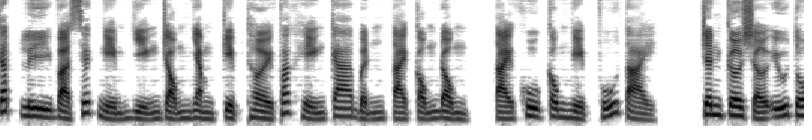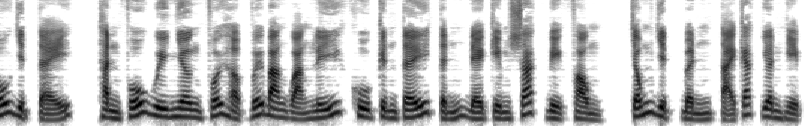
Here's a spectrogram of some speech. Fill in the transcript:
cách ly và xét nghiệm diện rộng nhằm kịp thời phát hiện ca bệnh tại cộng đồng, tại khu công nghiệp Phú Tài. Trên cơ sở yếu tố dịch tễ, thành phố Quy Nhơn phối hợp với ban quản lý khu kinh tế tỉnh để kiểm soát việc phòng, chống dịch bệnh tại các doanh nghiệp.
